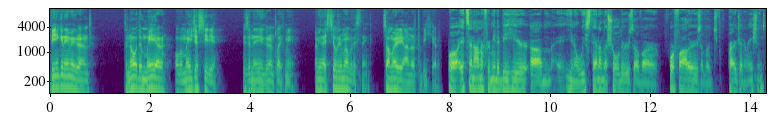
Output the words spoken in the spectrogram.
Being an immigrant, to know the mayor of a major city is an immigrant like me. I mean, I still remember this thing. So I'm very honored to be here. Well, it's an honor for me to be here. Um, you know, we stand on the shoulders of our forefathers, of our prior generations.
